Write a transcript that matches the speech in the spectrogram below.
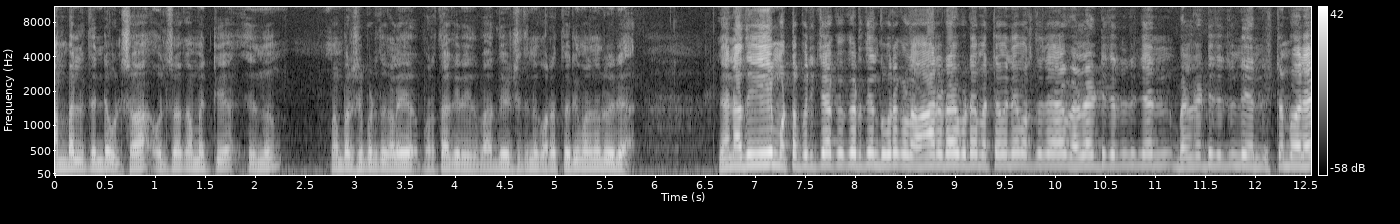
അമ്പലത്തിന്റെ ഉത്സവ ഉത്സവ കമ്മിറ്റി ഇന്ന് മെമ്പർഷിപ്പ് എടുത്ത് കളയോ പുറത്താക്കി ചെയ്തപ്പോൾ ആ ദേഷ്യത്തിന് കുറേ തെറി പറഞ്ഞുകൊണ്ട് വരിക. ഞാനത് ഈ മുട്ടപ്പൊരിച്ചാക്കൊക്കെ എടുത്ത് ഞാൻ ദൂരെ കളയും ആരുടെ ഇവിടെ മറ്റവനെ മറിച്ചിട്ട് വെള്ളം ഇട്ടിച്ചിട്ടുണ്ട് ഞാൻ വെള്ളം ഇട്ടിച്ചിട്ടുണ്ട് ഞാൻ ഇഷ്ടം പോലെ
